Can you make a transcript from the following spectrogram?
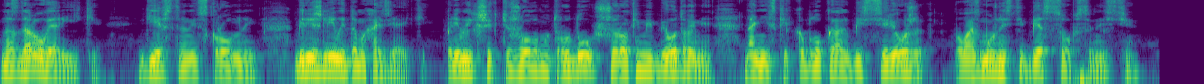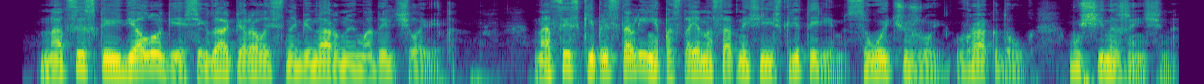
на здоровой арийке, девственной, скромной, бережливой домохозяйке, привыкшей к тяжелому труду, с широкими бедрами, на низких каблуках, без сережек, по возможности без собственности. Нацистская идеология всегда опиралась на бинарную модель человека. Нацистские представления постоянно соотносились к критериям «свой-чужой», «враг-друг», «мужчина-женщина».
